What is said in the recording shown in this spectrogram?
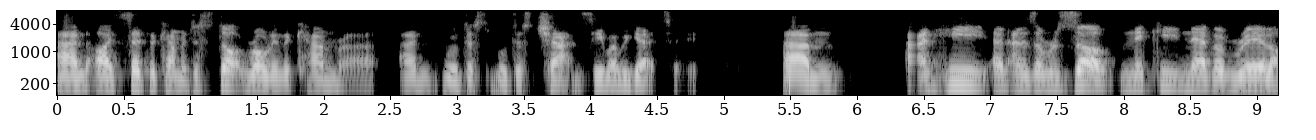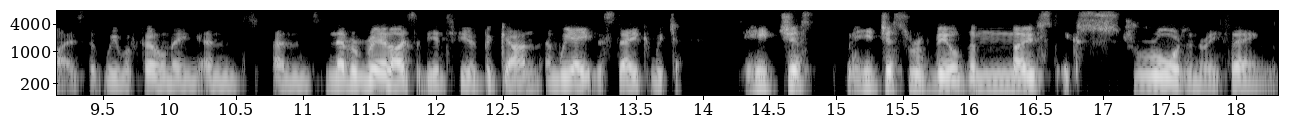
And I said to the camera, just start rolling the camera and we'll just we'll just chat and see where we get to. Um, and he and, and, as a result, Nicky never realized that we were filming and and never realized that the interview had begun. And we ate the steak and we ch- he just he just revealed the most extraordinary things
